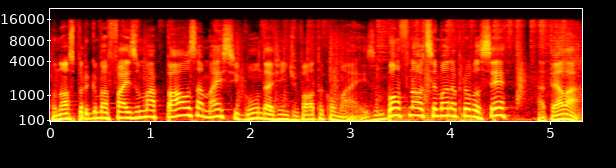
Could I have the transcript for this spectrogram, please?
O nosso programa faz uma pausa, mas segunda a gente volta com mais. Um bom final de semana para você. Até lá.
